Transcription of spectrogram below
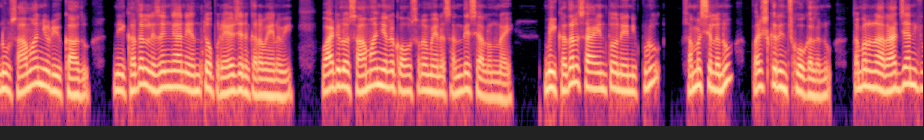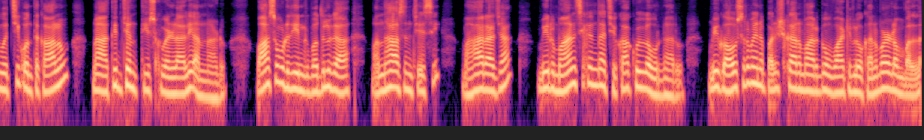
నువ్వు సామాన్యుడివి కాదు. నీ కథలు నిజంగానే ఎంతో ప్రయోజనకరమైనవి. వాటిలో సామాన్యులకు అవసరమైన సందేశాలున్నాయి. మీ కథల సాయంతో నేనిప్పుడు సమస్యలను పరిష్కరించుకోగలను. తమరు నా రాజ్యానికి వచ్చి కొంతకాలం నా ఆతిథ్యం తీసుకువెళ్ళాలి అన్నాడు. వాసవుడు దీనికి బదులుగా మందహాసం చేసి మహారాజా మీరు మానసికంగా చికాకుల్లో ఉన్నారు. మీకు అవసరమైన పరిష్కార మార్గం వాటిలో కనబడడం వల్ల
